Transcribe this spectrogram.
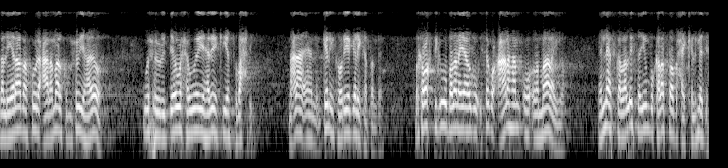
dhalinyaraa baan ku ihi caanamaalku muxuu yahayo wuxuu yihi dee waxa weeye habeenkii iyo subaxdii. Macnaha gelinka hore iyo gelinka dambe. Marka waktigii uu badanaya isagoo caanahan la maalayo neefka la lisayunbuu kala soo baxay kelmadda.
